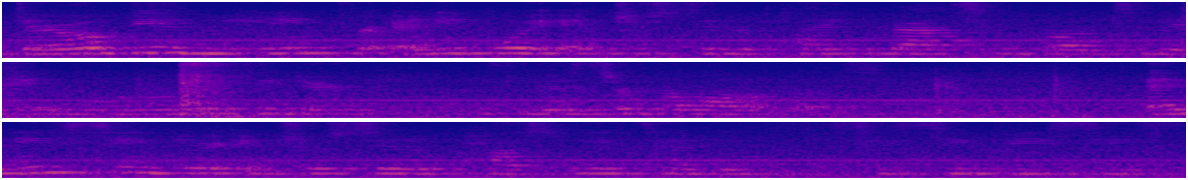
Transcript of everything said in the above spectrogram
There will be a meeting for any boy interested in playing basketball today in the Little Theater with Mr. Balamos. Any senior interested in possibly attending CCBC's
